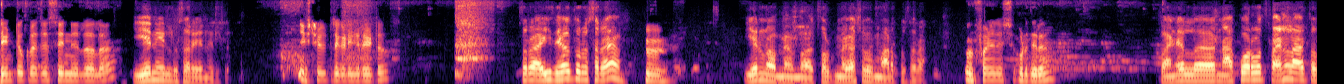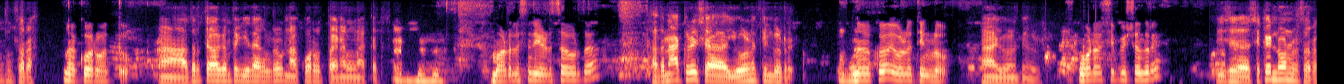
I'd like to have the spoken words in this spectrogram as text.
ಡೆಂಟು ಕ್ರಚಸ್ ಏನಿಲ್ಲಲ್ಲ ಏನಿಲ್ಲ ಸರ್ ಏನಿಲ್ಲ ಎಷ್ಟು ಹೇಳ್ತೀರಿ ಗಾಡಿಗೆ ರೇಟು ಸರ್ ಐದು ಹೇಳ್ತೀರಿ ಸರ್. ಹ್ಮ್. ಏನ್ ಮ್ಯಾಮ್ ಸ್ವಲ್ಪ ಮೆಗಾ ಸ್ವಲ್ಪ ಮಾಡ್ತೀವಿ ಸರ್ ಒಂದು ಫೈನಲ್ ಎಷ್ಟು ಕೊಡ್ತೀರಾ? ಫೈನಲ್ ನಾಲ್ಕು ಅರವತ್ತು ಫೈನಲ್ ಆಗ್ತದ ಸರ್ ನಾಲ್ಕು ಅರವತ್ತು ಹಾ ಅದ್ರ ತೆಳಗಂತ ಇದಾಗಲ್ರಿ ನಾಲ್ಕು ಅರವತ್ತು ಫೈನಲ್ ನಾಲ್ಕತ್ತು ಸರ್ ಮಾಡಲ್ ಎಷ್ಟು ಎರಡು ಸಾವಿರದ? ಹದಿನಾಲ್ಕು ರೀ ಏಳನೇ ತಿಂಗಳು ರೀ ಹದಿನಾಲ್ಕು ಏಳನೇ ತಿಂಗಳು. ಹಾ ಏಳನೇ ತಿಂಗಳು. ಓನರ್ಶಿಪ್ ಎಷ್ಟು ಅಂದ್ರೆ? ಈಗ second owner sir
